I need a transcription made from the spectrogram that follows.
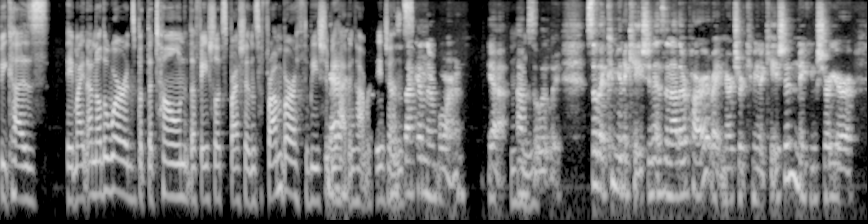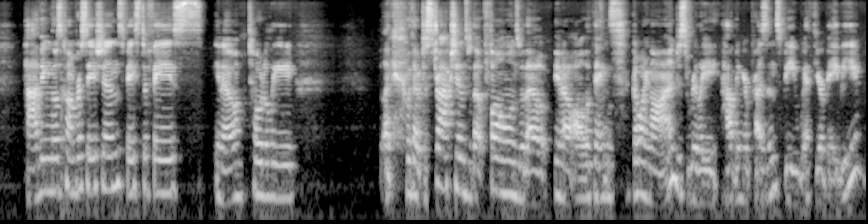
because they might not know the words, but the tone, the facial expressions from birth, we should yeah. be having conversations. The second they're born. Yeah, mm-hmm. absolutely. So the communication is another part, right? Nurtured communication, making sure you're having those conversations face to face you know, totally like without distractions, without phones, without, you know, all the things going on, just really having your presence be with your baby,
